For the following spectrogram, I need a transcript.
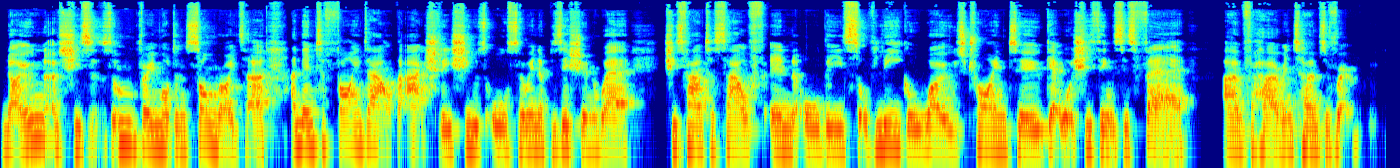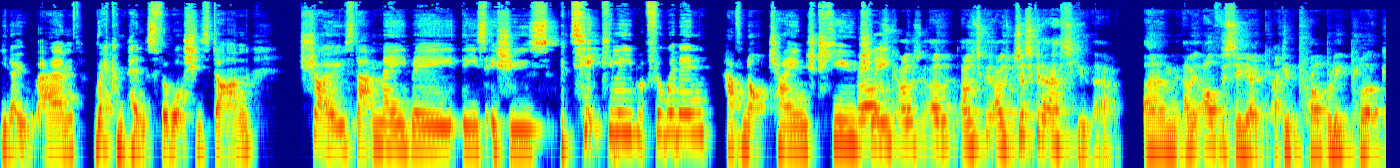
known as she's a very modern songwriter. And then to find out that actually she was also in a position where she's found herself in all these sort of legal woes trying to get what she thinks is fair um, for her in terms of, re- you know, um, recompense for what she's done shows that maybe these issues, particularly for women, have not changed hugely. I was, I was, I was, I was just going to ask you that. Um, I mean, obviously, I, I, could probably pluck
